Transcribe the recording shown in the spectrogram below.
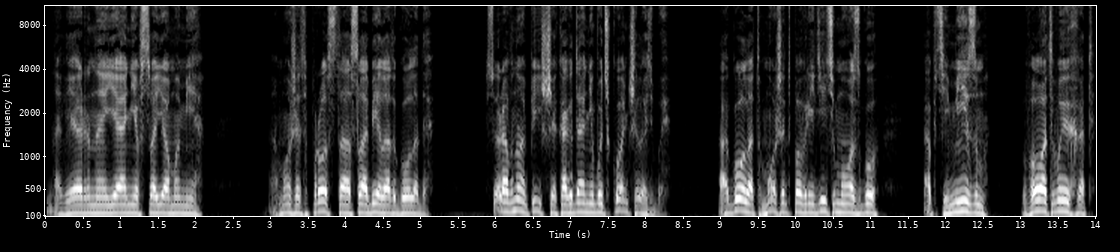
Наверное, я не в своем уме. А может, просто ослабел от голода. Все равно пища когда-нибудь кончилась бы. А голод может повредить мозгу. Оптимизм — вот выход.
